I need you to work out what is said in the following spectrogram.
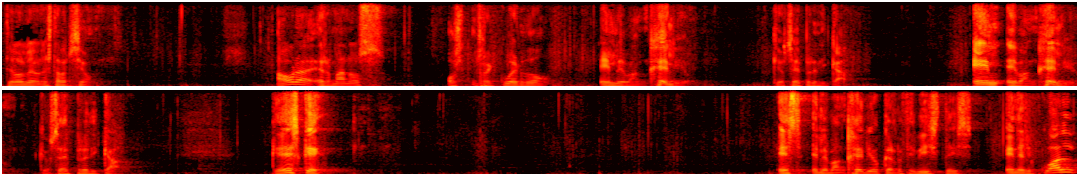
Te lo leo en esta versión. Ahora, hermanos, os recuerdo el Evangelio que os he predicado. El Evangelio que os he predicado. Que es que es el Evangelio que recibisteis, en el cual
